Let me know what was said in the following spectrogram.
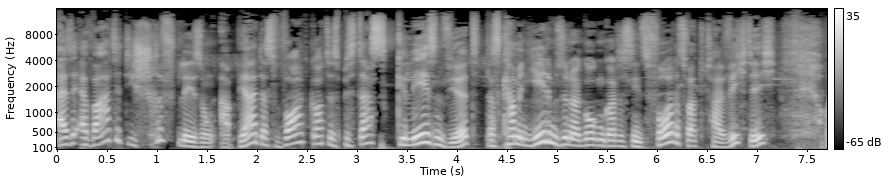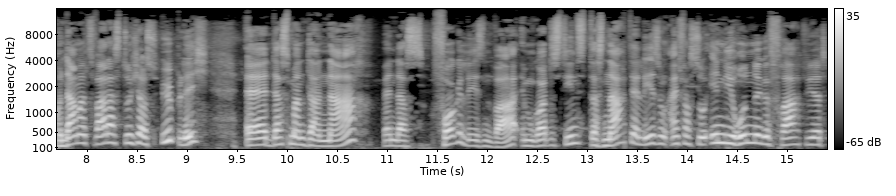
Also er wartet die Schriftlesung ab, ja, das Wort Gottes, bis das gelesen wird. Das kam in jedem Synagogengottesdienst vor, das war total wichtig. Und damals war das durchaus üblich, äh, dass man danach, wenn das vorgelesen war im Gottesdienst, dass nach der Lesung einfach so in die Runde gefragt wird,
